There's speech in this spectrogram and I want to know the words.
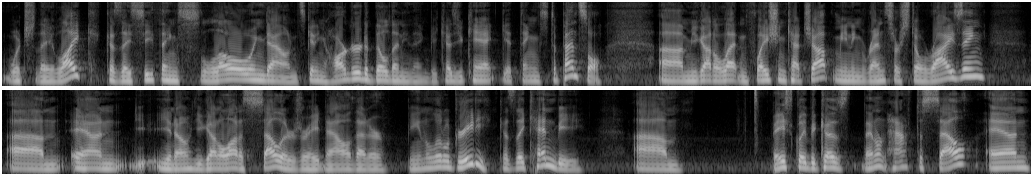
which they like because they see things slowing down. It's getting harder to build anything because you can't get things to pencil. Um, you got to let inflation catch up, meaning rents are still rising. Um, and you, you, know you got a lot of sellers right now that are being a little greedy because they can be. Um, basically because they don't have to sell and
